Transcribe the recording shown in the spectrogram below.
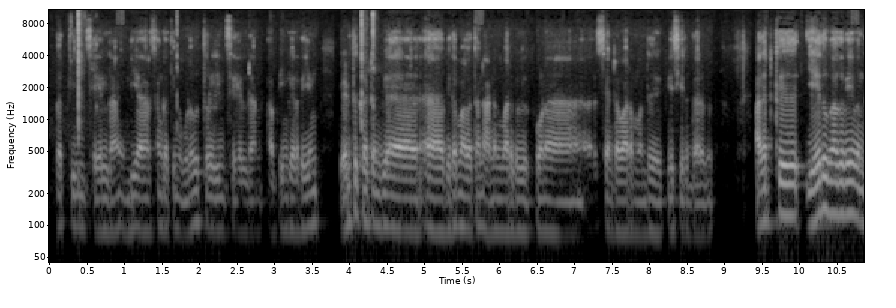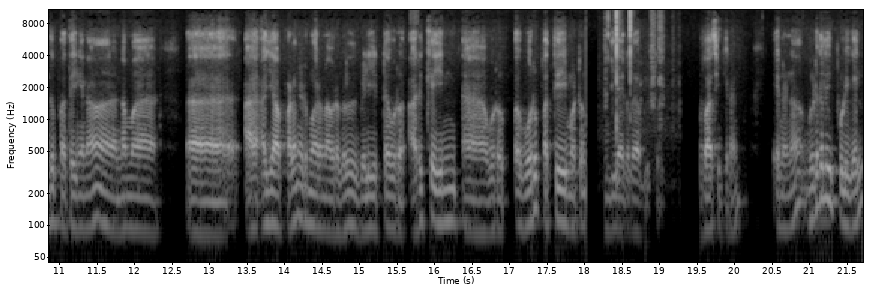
உலகத்தின் செயல்தான் இந்திய அரசாங்கத்தின் உளவுத்துறையின் செயல்தான் அப்படிங்கிறதையும் எடுத்துக்காட்டும் விதமாகத்தான் அண்ணன்மார்கள் போன சென்ற வாரம் வந்து பேசியிருந்தார்கள். அதற்கு ஏதுவாகவே வந்து பாத்தீங்கன்னா நம்ம அஹ், ஐயா பழநெடுமாறன் அவர்கள் வெளியிட்ட ஒரு அறிக்கையின் ஒரு ஒரு பத்தியை மட்டும் இந்தியா இருந்தது அப்படின்னு வாசிக்கிறேன். என்னன்னா விடுதலை புலிகள்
